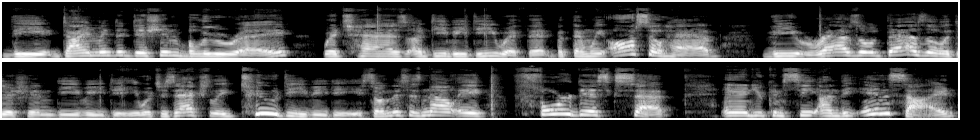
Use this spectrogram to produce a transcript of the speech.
the Diamond Edition Blu-ray, which has a DVD with it, but then we also have the Razzle Dazzle Edition DVD, which is actually two DVDs. So this is now a four disc set. And you can see on the inside,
